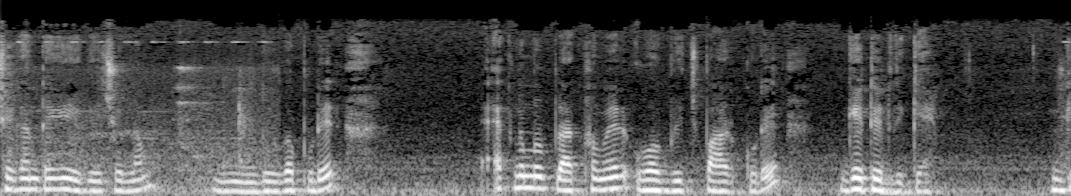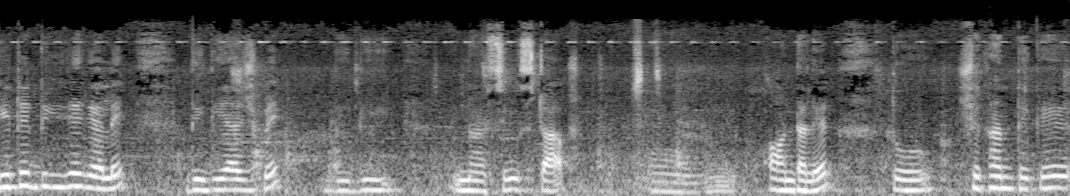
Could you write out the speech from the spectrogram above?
সেখান থেকে এগিয়ে চললাম দুর্গাপুরের এক নম্বর প্ল্যাটফর্মের ওভারব্রিজ পার করে গেটের দিকে। গেটের দিকে গেলে দিদি আসবে, দিদি নার্সিং স্টাফ অন্ডালের। তো সেখান থেকে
